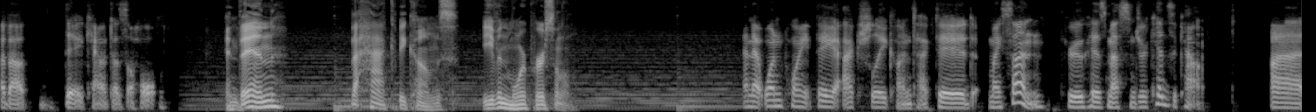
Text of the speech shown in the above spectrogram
about the account as a whole. And then the hack becomes even more personal. And at one point, they actually contacted my son through his Messenger Kids account. Uh,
